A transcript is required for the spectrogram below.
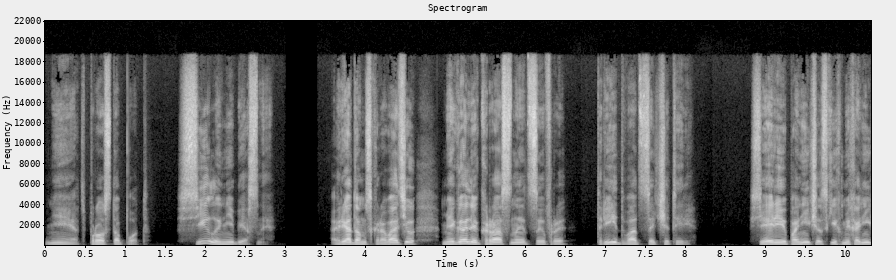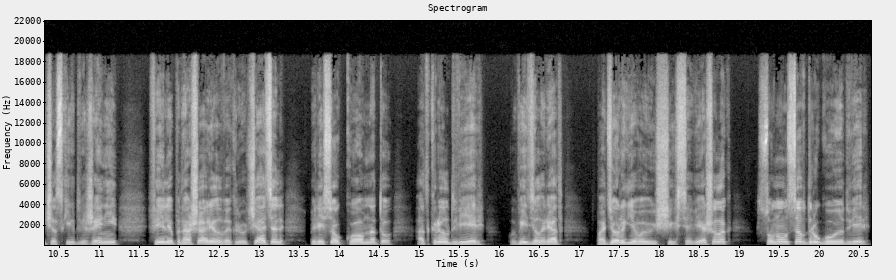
Нет, просто пот. Силы небесные. Рядом с кроватью мигали красные цифры — 3.24. Серии панических механических движений Филипп нашарил выключатель, пересек комнату, открыл дверь, увидел ряд подергивающихся вешалок, сунулся в другую дверь.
